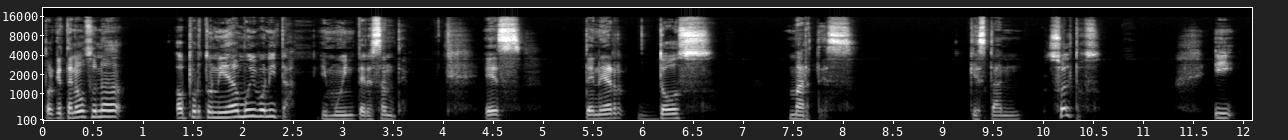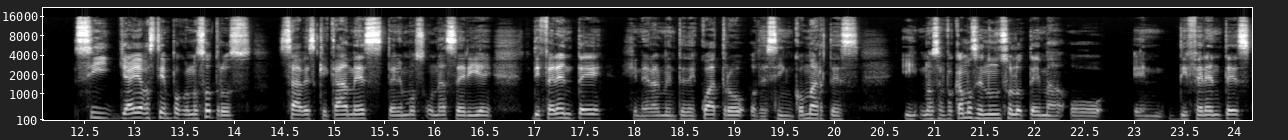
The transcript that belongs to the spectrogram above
porque tenemos una oportunidad muy bonita y muy interesante. Es tener dos martes que están sueltos. Y si ya llevas tiempo con nosotros, sabes que cada mes tenemos una serie diferente, generalmente de cuatro o de cinco martes, y nos enfocamos en un solo tema o en diferentes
